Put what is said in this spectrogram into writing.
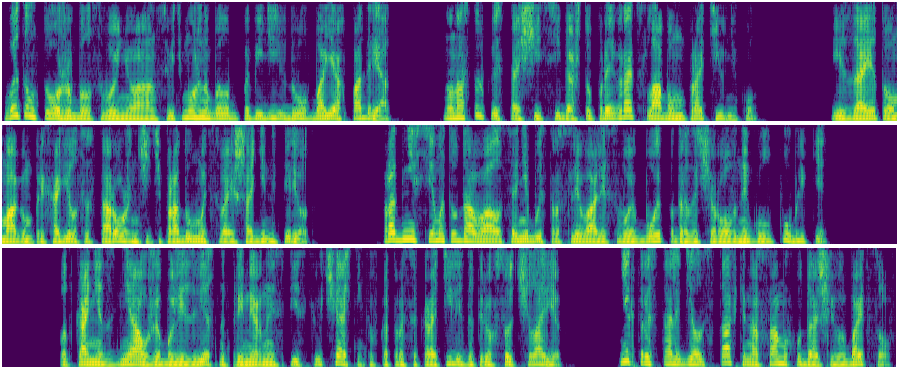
В этом тоже был свой нюанс, ведь можно было бы победить в двух боях подряд, но настолько истощить себя, что проиграть слабому противнику. Из-за этого магам приходилось осторожничать и продумывать свои шаги наперед. Правда, не всем это удавалось, они быстро сливали свой бой под разочарованный гул публики. Под конец дня уже были известны примерные списки участников, которые сократились до 300 человек. Некоторые стали делать ставки на самых удачливых бойцов.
